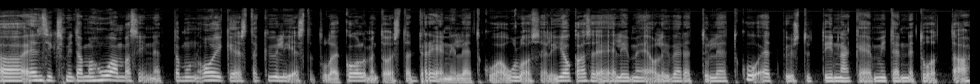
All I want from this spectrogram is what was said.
Ö, ensiksi mitä mä huomasin, että mun oikeasta kyljestä tulee 13 dreeniletkua ulos. Eli jokaiseen elimeen oli vedetty letku, että pystyttiin näkemään, miten ne tuottaa,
